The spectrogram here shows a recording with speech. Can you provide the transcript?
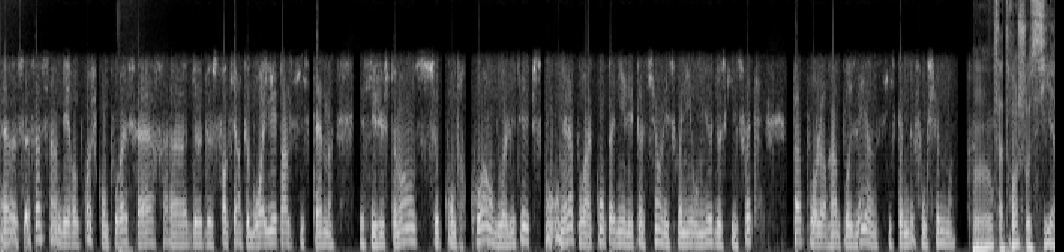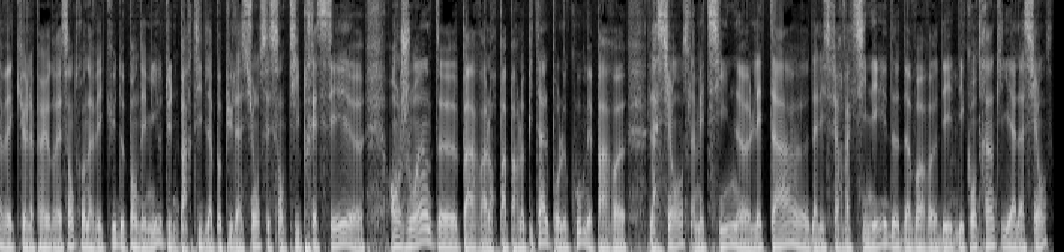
euh, ça, ça c'est un des reproches qu'on pourrait faire, euh, de, de, se sentir un peu broyé par le système. Et c'est justement ce contre quoi on doit lutter, puisqu'on est là pour accompagner les patients, les soigner au mieux de ce qu'ils souhaitent, pas pour leur imposer un système de fonctionnement. Mmh, ça tranche aussi avec la période récente qu'on a vécue de pandémie, où une partie de la population s'est sentie pressée, euh, enjointe par, alors pas par l'hôpital pour le coup, mais par euh, la science, la médecine, euh, l'État, d'aller se faire vacciner, d'avoir des, des contraintes liées à la science.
